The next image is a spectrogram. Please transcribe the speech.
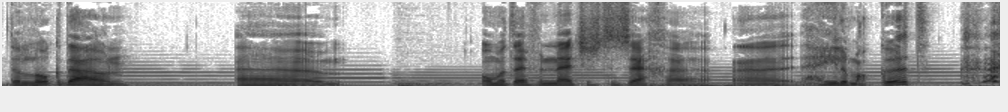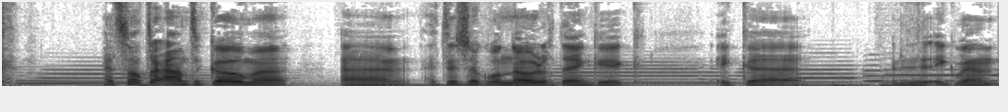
de lockdown. Ehm, om het even netjes te zeggen, eh, helemaal kut. het zat eraan te komen. Eh, het is ook wel nodig, denk ik. Ik, eh, ik ben,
